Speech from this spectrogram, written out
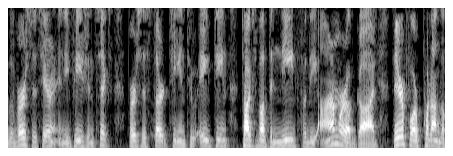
the verses here in Ephesians 6, verses 13 through 18, talks about the need for the armor of God. Therefore, put on the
